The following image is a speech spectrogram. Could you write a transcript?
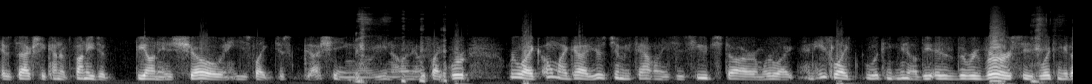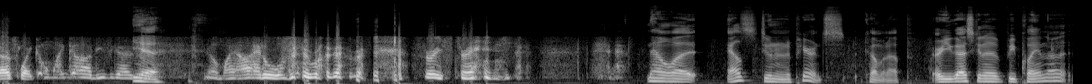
It was actually kind of funny to be on his show, and he's like just gushing, or, you know, and it was like we're we're like, oh my God, here's Jimmy Fallon, he's this huge star, and we're like, and he's like looking, you know, the is the reverse, he's looking at us like, oh my God, these guys, yeah. are, you know, my idols or whatever. it's very strange. Now, uh, Al's doing an appearance coming up. Are you guys gonna be playing on it?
